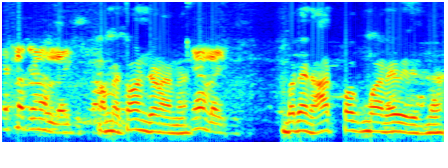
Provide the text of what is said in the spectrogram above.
કેટલા જણા લાગ્યું અમે ત્રણ જણાને. ક્યાં લાગ્યું બધાને હાથ પગમાં ને એવી રીતના.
